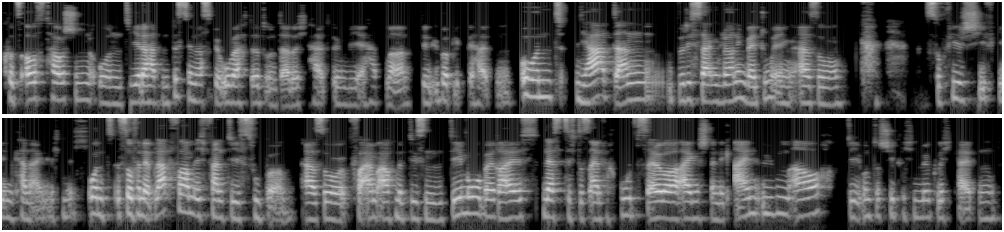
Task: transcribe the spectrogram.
kurz austauschen und jeder hat ein bisschen was beobachtet und dadurch halt irgendwie hat man den Überblick behalten. Und ja, dann würde ich sagen, Learning by Doing. Also so viel schiefgehen kann eigentlich nicht. Und so von der Plattform, ich fand die super. Also vor allem auch mit diesem Demo-Bereich lässt sich das einfach gut selber eigenständig einüben auch die unterschiedlichen Möglichkeiten.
